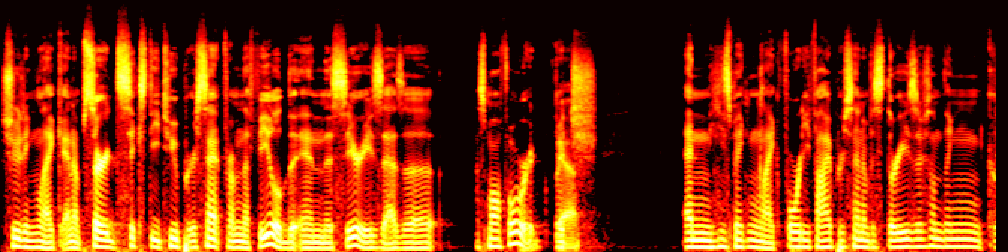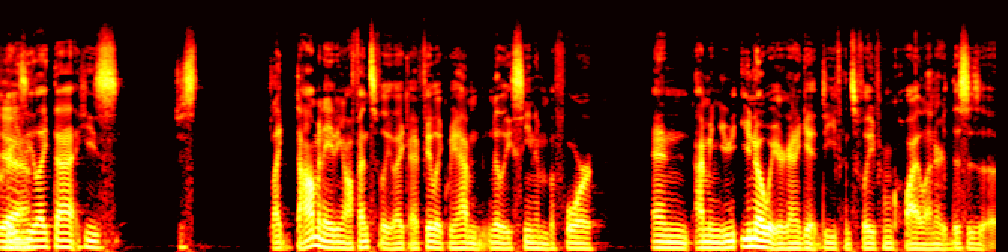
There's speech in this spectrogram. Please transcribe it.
shooting like an absurd sixty-two percent from the field in this series as a, a small forward, Yeah. which. And he's making like forty-five percent of his threes or something crazy Yeah. like that. He's just like dominating offensively. Like I feel like we haven't really seen him before, And I mean, you you know what you're going to get defensively from Kawhi Leonard. This is a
